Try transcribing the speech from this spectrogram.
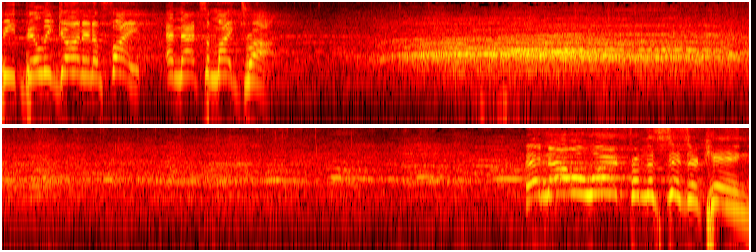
beat Billy Gunn in a fight, and that's a mic drop. And now a word from the Scissor King.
